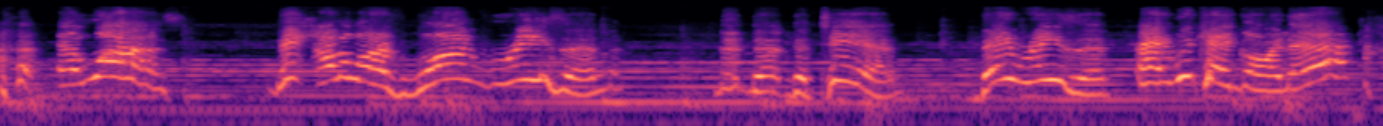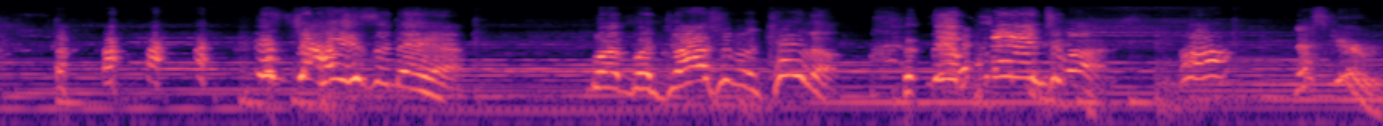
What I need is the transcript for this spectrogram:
at once. They, in other words, one reason the, the, the 10, they reason, hey, we can't go in there. it's giants in there. But but Joshua and Caleb, they're bread to us. Huh? That's scary.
